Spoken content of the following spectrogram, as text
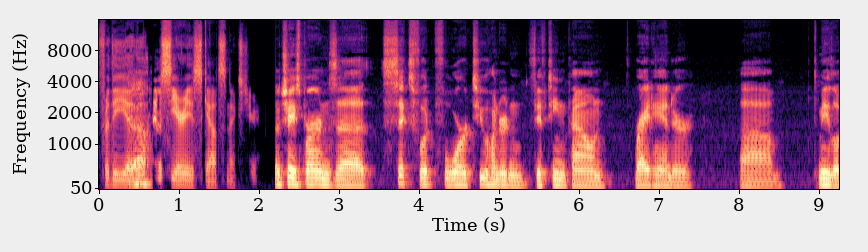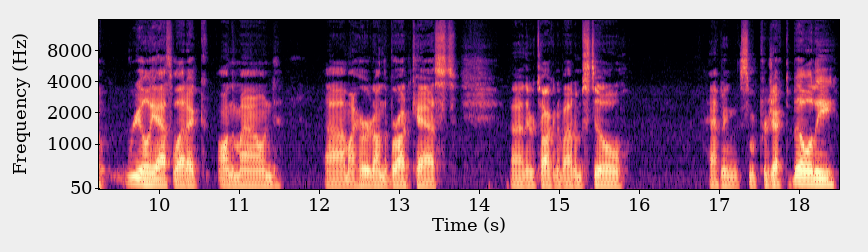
for the, uh, yeah. Tennessee area scouts next year. So Chase Burns, uh, six foot four, two hundred and fifteen pound right hander. Um, to me, looked really athletic on the mound. Um, I heard on the broadcast uh, they were talking about him still having some projectability,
